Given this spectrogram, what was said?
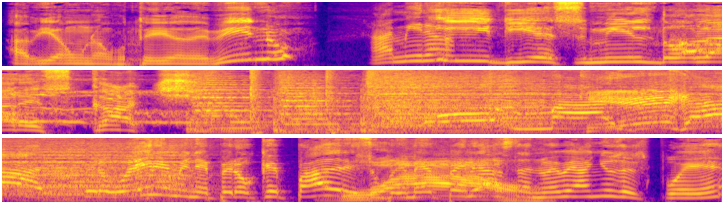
había una botella de vino Ah, mira. Y 10 mil dólares catch. Oh my God. Pero wait a minute, pero qué padre. Su primer pelea hasta nueve años después.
